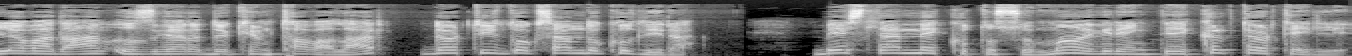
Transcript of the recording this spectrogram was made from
Lavadan ızgara döküm tavalar 499 lira. Beslenme kutusu mavi renkte 44.50.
